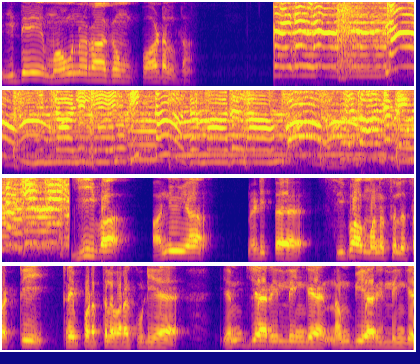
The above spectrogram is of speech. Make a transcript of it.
இதே மௌனராகம் பாடல் தான் ஜீவா அனுயா நடித்த சிவா மனசில் சக்தி திரைப்படத்தில் வரக்கூடிய எம்ஜிஆர் இல்லைங்க நம்பியார் இல்லைங்க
